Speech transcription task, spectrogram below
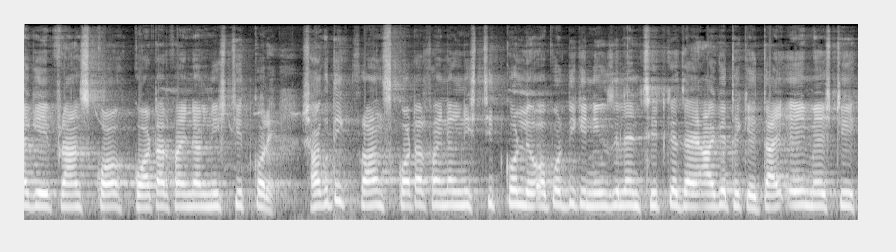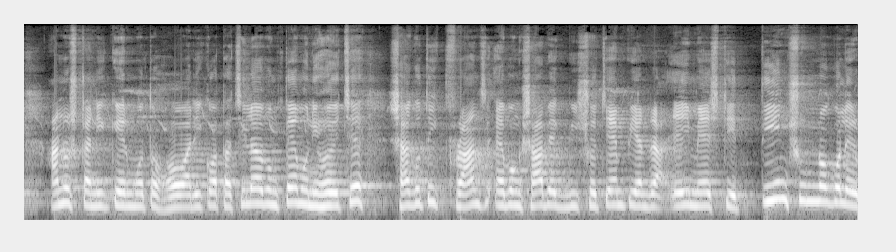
আগেই ফ্রান্স কোয়ার্টার ফাইনাল নিশ্চিত করে। স্বাগতিক ফ্রান্স কোয়ার্টার ফাইনাল নিশ্চিত করলে অপরদিকে নিউজিল্যান্ড ছিটকে যায় আগে থেকে, তাই এই ম্যাচটি আনুষ্ঠানিকের মতো হওয়ারই কথা ছিল এবং তেমনই হয়েছে। স্বাগতিক ফ্রান্স এবং সাবেক বিশ্ব চ্যাম্পিয়নরা এই ম্যাচটি তিন শূন্য গোলের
